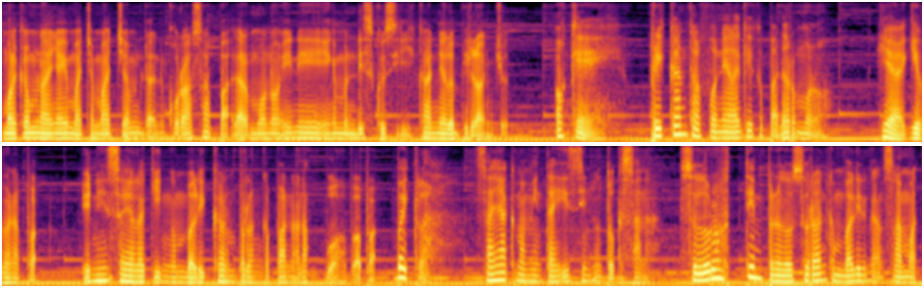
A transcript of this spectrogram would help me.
Mereka menanyai macam-macam dan kurasa Pak Darmono ini ingin mendiskusikannya lebih lanjut. Oke, berikan teleponnya lagi kepada Darmono. Ya, gimana Pak? Ini saya lagi mengembalikan perlengkapan anak buah Bapak. Baiklah, saya akan meminta izin untuk ke sana. Seluruh tim penelusuran kembali dengan selamat,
